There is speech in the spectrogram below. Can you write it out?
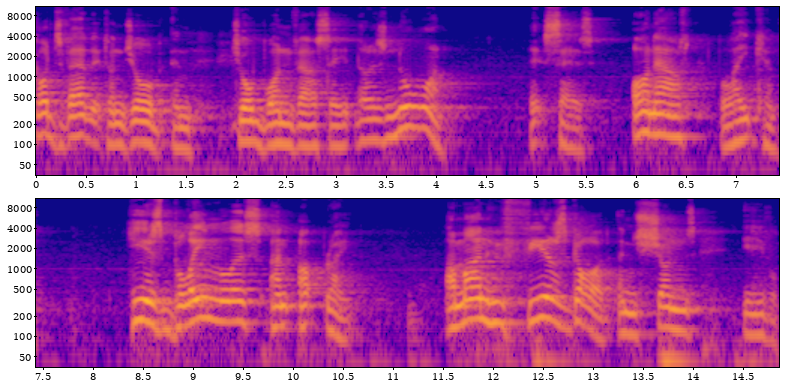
God's verdict on Job in Job 1, verse 8 there is no one, it says, on earth like him. He is blameless and upright, a man who fears God and shuns evil.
